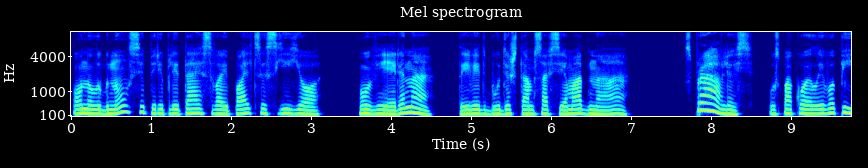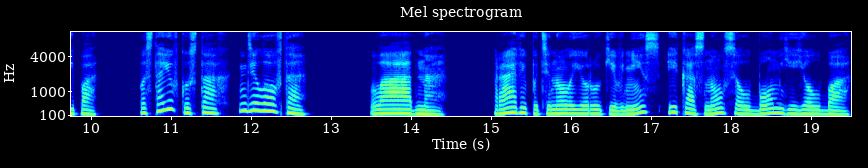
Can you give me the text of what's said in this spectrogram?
Он улыбнулся, переплетая свои пальцы с ее. «Уверена, ты ведь будешь там совсем одна». «Справлюсь», — успокоила его Пипа. «Постою в кустах, делов-то». «Ладно». Рави потянул ее руки вниз и коснулся лбом ее лба.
